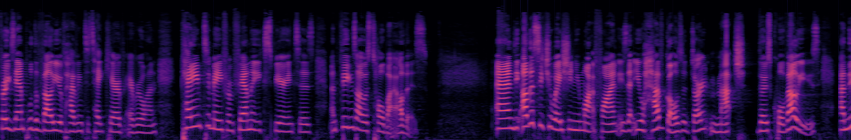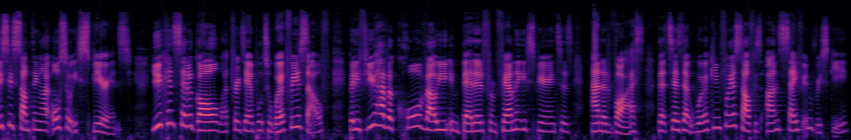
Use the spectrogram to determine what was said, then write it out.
For example, the value of having to take care of everyone came to me from family experiences and things I was told by others. And the other situation you might find is that you'll have goals that don't match those core values. And this is something I also experienced. You can set a goal, like for example, to work for yourself, but if you have a core value embedded from family experiences and advice that says that working for yourself is unsafe and risky,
